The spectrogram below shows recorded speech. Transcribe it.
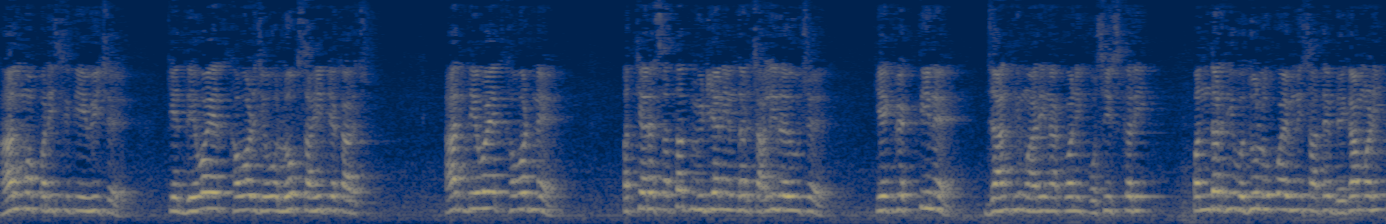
હાલમાં પરિસ્થિતિ એવી છે કે દેવાયત ખવડ જેવો લોક સાહિત્યકાર છે. આ દેવાયત ખવડને અત્યારે સતત મીડિયાની અંદર ચાલી રહ્યું છે કે એક વ્યક્તિને જાનથી મારી નાખવાની કોશિશ કરી, પંદરથી વધુ લોકો એમની સાથે ભેગા મળી,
